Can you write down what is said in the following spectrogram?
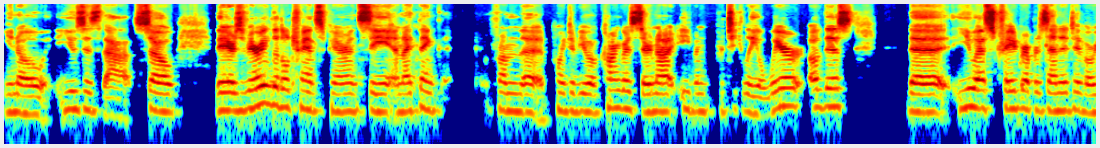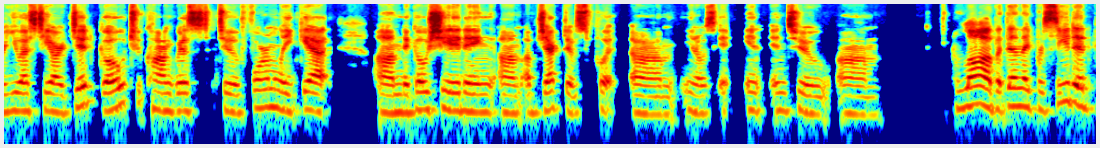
you know, uses that. So there's very little transparency. And I think from the point of view of Congress, they're not even particularly aware of this. The US Trade Representative or USTR did go to Congress to formally get um, negotiating um, objectives put, um, you know, in, into um, law, but then they proceeded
